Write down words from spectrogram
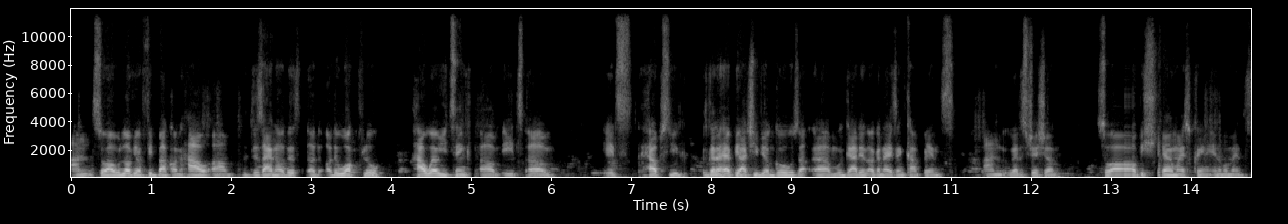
And so I would love your feedback on how um, the design of this or the workflow, how well you think um, it it helps you, it's going to help you achieve your goals um, regarding organizing campaigns and registration. So I'll be sharing my screen in a moment.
